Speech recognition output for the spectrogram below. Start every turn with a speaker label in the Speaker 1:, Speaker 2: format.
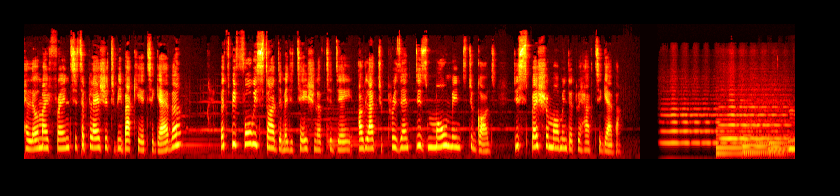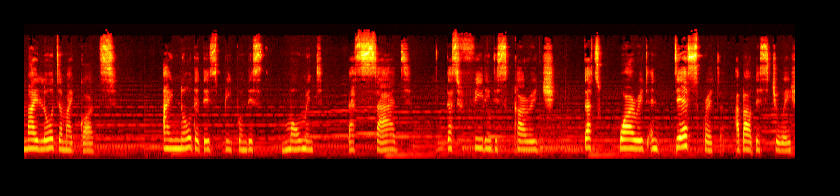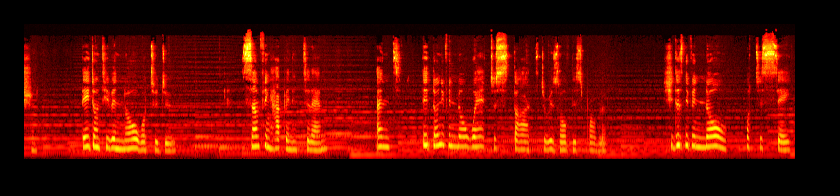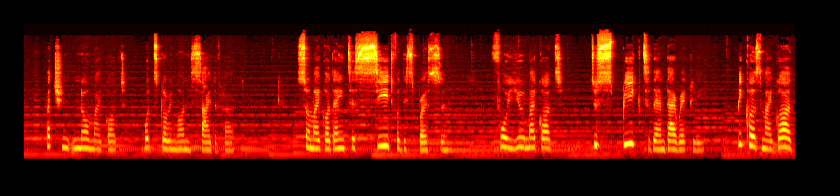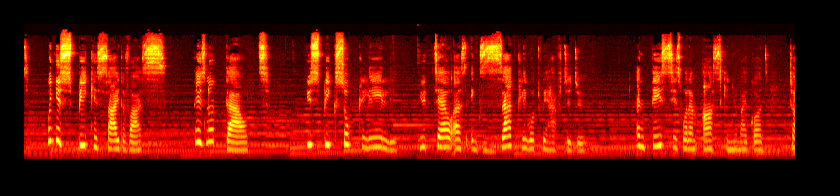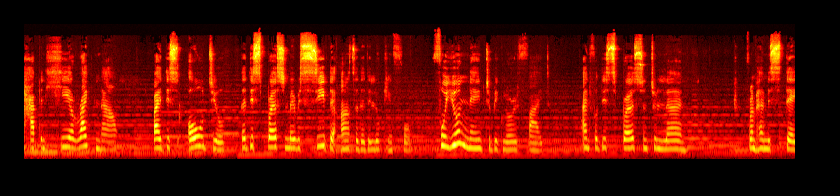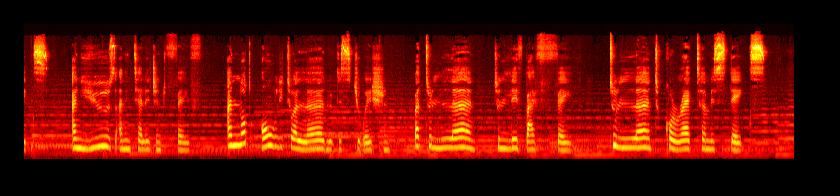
Speaker 1: Hello, my friends. It's a pleasure to be back here together. But before we start the meditation of today, I would like to present this moment to God, this special moment that we have together. My Lord and my God, I know that there's people in this moment that's sad, that's feeling discouraged, that's worried and desperate about the situation. They don't even know what to do. Something happened to them, and they don't even know where to start to resolve this problem. She doesn't even know what to say, but you know, my God, what's going on inside of her. So, my God, I intercede for this person, for you, my God, to speak to them directly. Because, my God, when you speak inside of us, there is no doubt. You speak so clearly. You tell us exactly what we have to do. And this is what I'm asking you, my God, to happen here right now by this audio that this person may receive the answer that they're looking for, for your name to be glorified, and for this person to learn from her mistakes and use an intelligent faith. And not only to learn with the situation, but to learn to live by faith, to learn to correct her mistakes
